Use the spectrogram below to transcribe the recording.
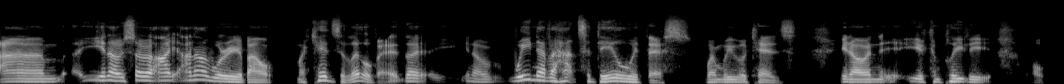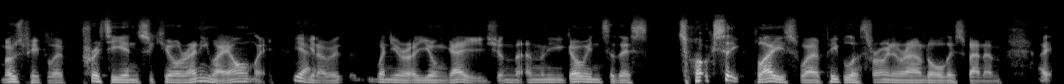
Um, you know, so I and I worry about my kids a little bit. That you know, we never had to deal with this when we were kids. You know, and you're completely. Well, most people are pretty insecure anyway, aren't they? Yeah. You know, when you're at a young age, and and then you go into this toxic place where people are throwing around all this venom. I,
